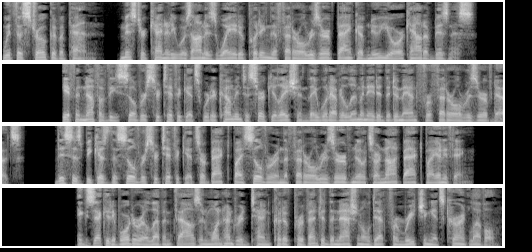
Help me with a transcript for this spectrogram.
With the stroke of a pen, Mr. Kennedy was on his way to putting the Federal Reserve Bank of New York out of business. If enough of these silver certificates were to come into circulation they would have eliminated the demand for Federal Reserve notes. This is because the silver certificates are backed by silver and the Federal Reserve notes are not backed by anything. Executive Order 11110 could have prevented the national debt from reaching its current level,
